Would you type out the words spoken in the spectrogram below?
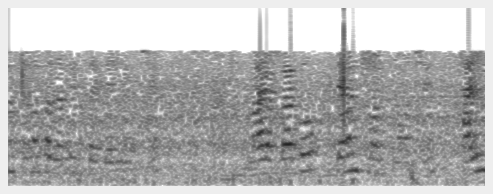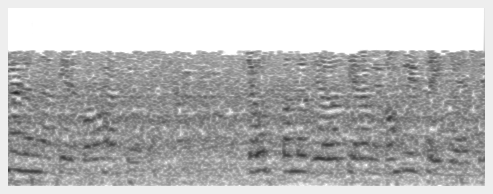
નામ સનોતર રમેશભાઈ દરિયો છે. મારા બાબો સેવન્થ મંથનો છે. હાલમાં જ અમને અત્યારે કોરોના થયો હતો. ચૌદ પંદર દિવસ અત્યારે અમે કમ્પ્લીટ થઈ ગયા છે.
